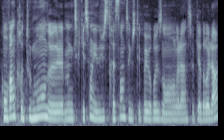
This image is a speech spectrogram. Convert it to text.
convaincre tout le monde. Mon explication elle est juste très simple, c'est que j'étais pas heureuse dans voilà ce cadre-là,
